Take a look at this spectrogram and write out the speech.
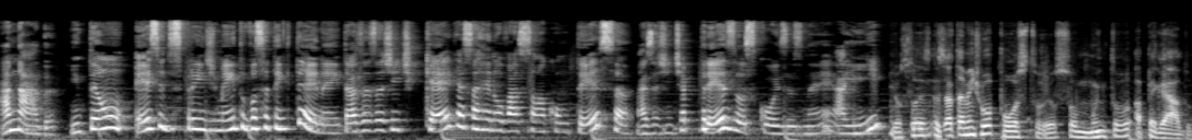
a nada. Então, esse desprendimento você tem que ter, né? Então, às vezes a gente quer que essa renovação aconteça, mas a gente é preso às coisas, né? Aí. Eu sou exatamente o oposto. Eu sou muito apegado.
